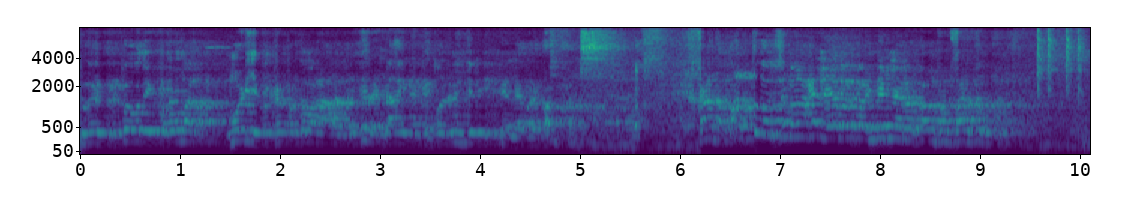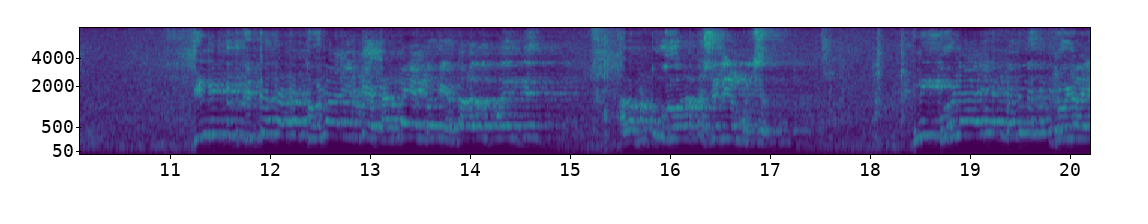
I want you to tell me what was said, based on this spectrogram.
இவர் இப்போதைய பிரதமர் மோடி இவர்கள் பிரதமர் ஆனவருக்கு ரெண்டாயிரத்து ரெண்டாயிரத்தி பதினஞ்சில் இந்தியன் லேபர் கான்ஃபரன்ஸ். கடந்த பத்து வருஷமாக லேபர் இந்தியன் லேபர் கான்பரன்ஸ் நடத்தப்படுது இன்றைக்கு கிட்டத்தட்ட தொழிலாளிகளுடைய தன்மை என்பது எந்த அளவுக்கு போயிருக்கு அதை மட்டும் ஒரு வாரத்தை சொல்லி முடிச்சது. இன்னைக்கு தொழிலாளி என்பது தொழிலாளி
